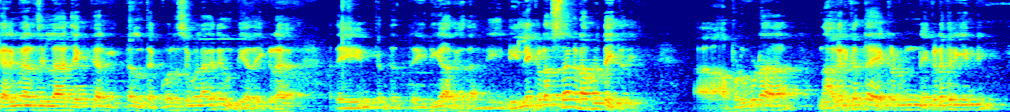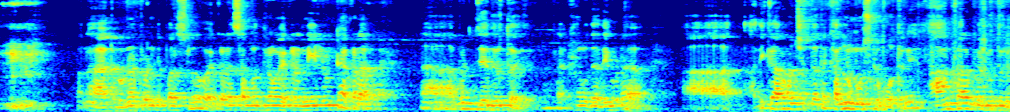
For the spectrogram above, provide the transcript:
కరీంనగర్ జిల్లా జగిత్యాల ఇత్తలంత అంత కోనసీమ లాగానే ఉంది కదా ఇక్కడ. అదేం పెద్ద ఇది కాదు కదా. నీళ్ళు ఎక్కడ వస్తే అక్కడ అభివృద్ధి అవుతుంది. అప్పుడు కూడా నాగరికత ఎక్కడ ఎక్కడ పెరిగింది? మన అక్కడ ఉన్నటువంటి పరిస్థితిలో ఎక్కడ సముద్రం ఎక్కడ నీళ్ళు ఉంటే అక్కడ అభివృద్ధి ఎదురుతుంది. రకముంది అది కూడా అధికారం వచ్చిన తర్వాత కళ్ళు మూసుకుపోతున్నాయి. అహంకారం పెరుగుతుంది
